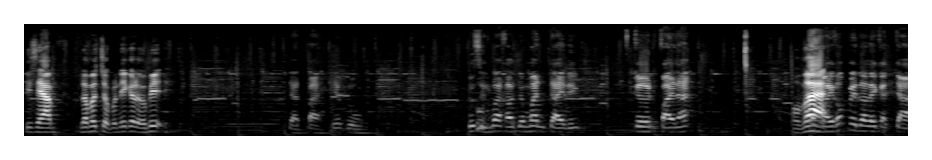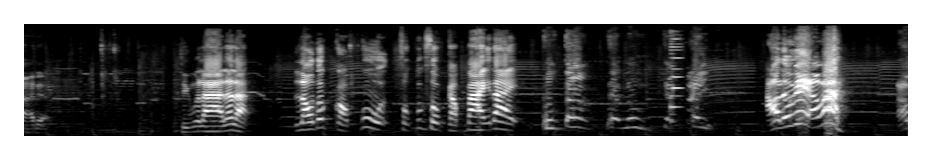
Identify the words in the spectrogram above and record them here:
พี่แซม เรามาจบวันนี้กันเถอะพี่ จัดไปเทพลุงรู้สึกว่าเขาจะมั่นใจหรือเกินไปและ ผมว่าทำไมเขาเป็นอะไรกับจ่าเนี่ยถึงเวลาแล้วล่ะ เราต้องกอบกู้ศพทุกศพกลับมาให้ได้ ถูกต้องเทพลุงจัดไป เอาเลยพี่เอามาเอา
